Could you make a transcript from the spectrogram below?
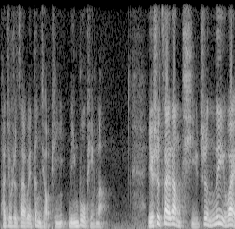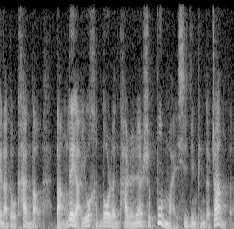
他就是在为邓小平鸣不平了，也是在让体制内外呢都看到，党内啊有很多人他仍然是不买习近平的账的。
